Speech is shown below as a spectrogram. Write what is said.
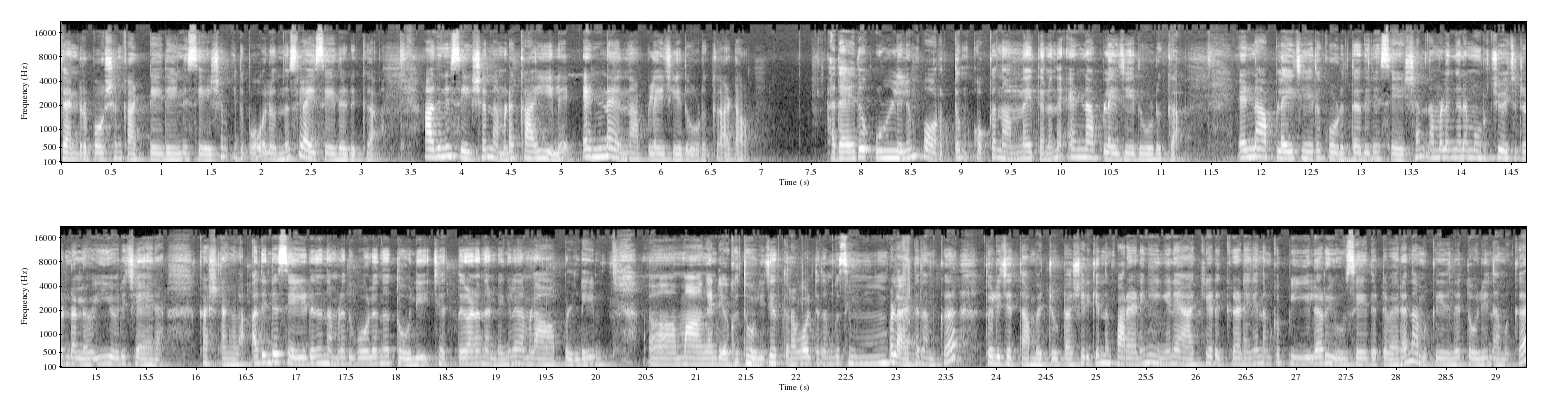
സെന്റർ പോർഷൻ കട്ട് ചെയ്തതിന് ശേഷം ഇതുപോലെ ഒന്ന് സ്ലൈസ് ചെയ്തെടുക്കുക. അതിനുശേഷം നമ്മുടെ കയ്യിൽ എണ്ണ ഒന്ന് അപ്ലൈ ചെയ്ത് കൊടുക്കുക കേട്ടോ. അതായത് ഉള്ളിലും പുറത്തും ഒക്കെ നന്നായി തന്നെ ഒന്ന് എണ്ണ അപ്ലൈ ചെയ്ത് കൊടുക്കുക. എണ്ണ അപ്ലൈ ചെയ്ത് കൊടുത്തതിന് ശേഷം നമ്മളിങ്ങനെ മുറിച്ച് വെച്ചിട്ടുണ്ടല്ലോ ഈ ഒരു ചേന കഷ്ണങ്ങൾ. അതിന്റെ സൈഡിൽ നിന്ന് നമ്മളിതുപോലെ ഒന്ന് തൊലി ചെത്തുകയാണെന്നുണ്ടെങ്കിൽ നമ്മൾ ആപ്പിളിന്റെയും മാങ്ങന്റെയും ഒക്കെ തൊലി ചെത്തുന്ന പോലത്തെ നമുക്ക് സിമ്പിളായിട്ട് നമുക്ക് തൊലി ചെത്താൻ പറ്റും കേട്ടോ ശരിക്കും പറയുകയാണെങ്കിൽ ഇങ്ങനെ ആക്കി എടുക്കുകയാണെങ്കിൽ നമുക്ക് പീലർ യൂസ് ചെയ്തിട്ട് വരെ നമുക്ക് ഇതിന്റെ തൊലി നമുക്ക്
